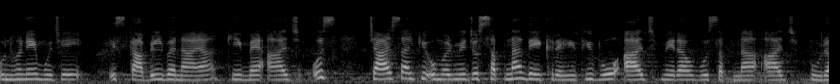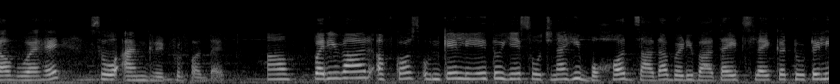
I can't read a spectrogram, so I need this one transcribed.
उन्होंने मुझे इस काबिल बनाया कि मैं आज उस चार साल की उम्र में जो सपना देख रही थी, वो आज मेरा वो सपना आज पूरा हुआ है। So I am grateful for that परिवार ऑफ़ कोर्स उनके लिए तो ये सोचना ही बहुत ज़्यादा बड़ी बात है। It's like a totally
